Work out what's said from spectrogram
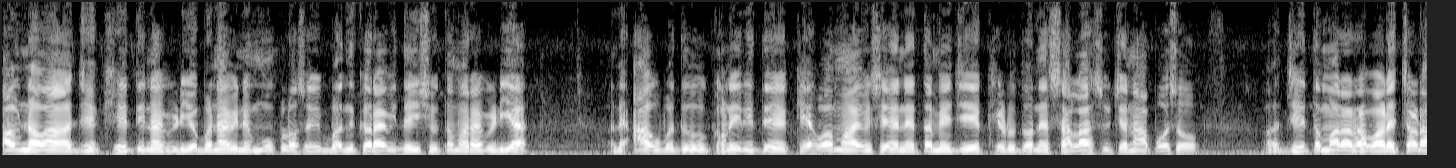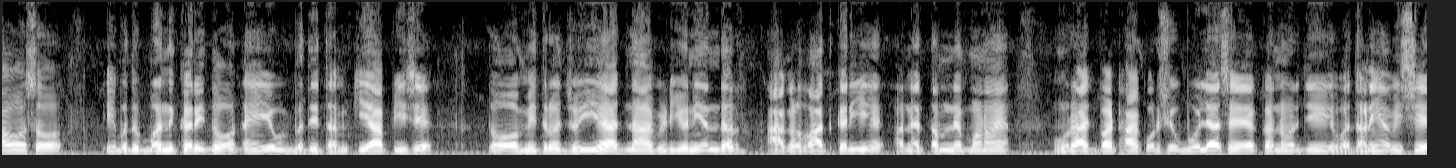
અવનવા જે ખેતીના વીડિયો બનાવીને મોકલો છો એ બંધ કરાવી દઈશું તમારા વિડીયા. અને આવું બધું ઘણી રીતે કહેવામાં આવ્યું છે અને તમે જે ખેડૂતોને સલાહ સૂચન આપો છો જે તમારા રવાડે ચડાવો છો, એ બધું બંધ કરી દો અને એવી બધી ધમકી આપી છે. તો મિત્રો, જોઈએ આજના વિડીયોની અંદર. આગળ વાત કરીએ અને તમને પણ હું રાજભા ઠાકોર શું બોલ્યા છે કન્વરજી વધાણિયા વિશે.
